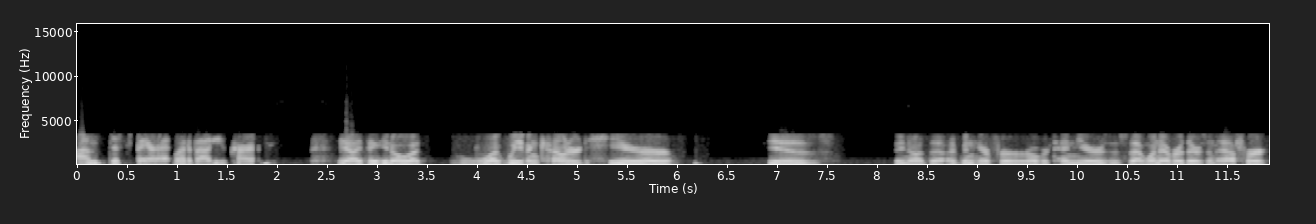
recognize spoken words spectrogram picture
um, disparate. What about you, Kurt? Yeah, I think you know what what we've encountered here is, you know, the, I've been here for over 10 years, is that whenever there's an effort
